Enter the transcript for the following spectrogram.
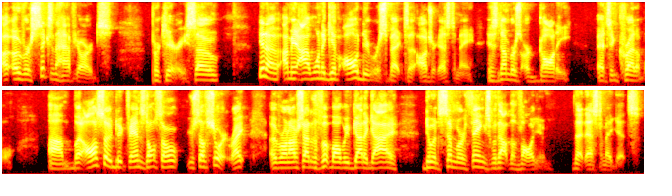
uh, over six and a half yards per carry. So, you know, I mean, I want to give all due respect to Audric Estime. His numbers are gaudy. It's incredible. Um, but also, Duke fans, don't sell yourself short, right? Over on our side of the football, we've got a guy doing similar things without the volume that Estime gets.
